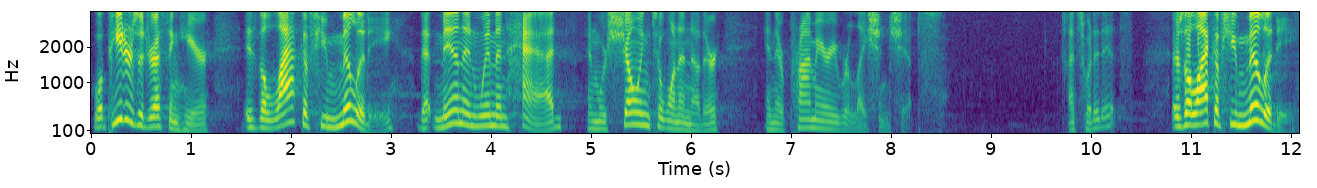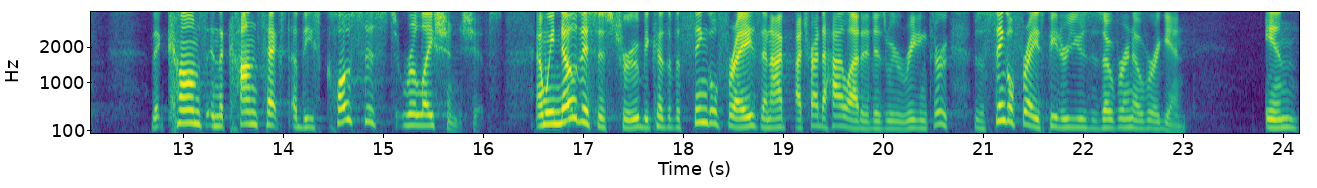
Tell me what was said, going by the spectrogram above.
What Peter's addressing here is the lack of humility that men and women had and were showing to one another in their primary relationships. That's what it is. There's a lack of humility that comes in the context of these closest relationships. And we know this is true because of a single phrase, and I, I, tried to highlight it as we were reading through. There's a single phrase Peter uses over and over again in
